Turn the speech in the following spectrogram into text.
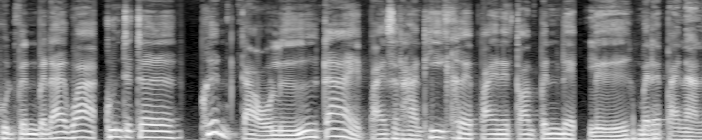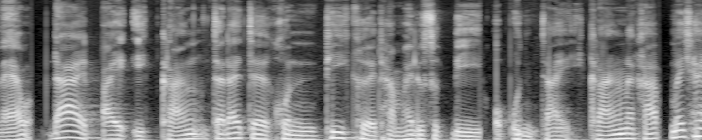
คุณเป็นไปได้ว่า คุณจะเจอเพื่อนเก่าหรือได้ไปสถานที่เคยไปในตอนเป็นเด็ก หรือไม่ได้ไปนานแล้ว ได้ไปอีกครั้งจะได้เจอคนที่เคยทำให้รู้สึกดี อบอุ่นใจอีกครั้งนะครับ ไม่ใช่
